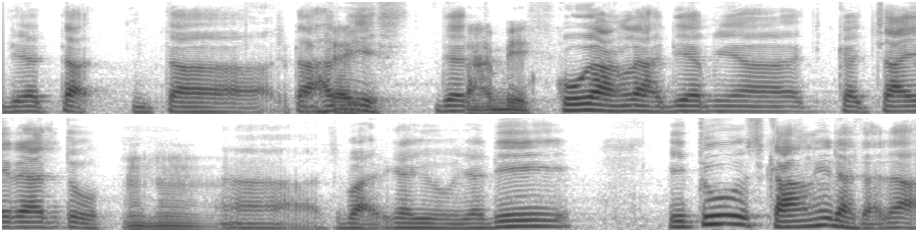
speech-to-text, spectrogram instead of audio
dia tak tak tak Cepat habis. Dia tak habis. kurang lah dia punya kecairan tu. Hmm. Uh, sebab kayu. Jadi itu sekarang ni dah tak ada.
